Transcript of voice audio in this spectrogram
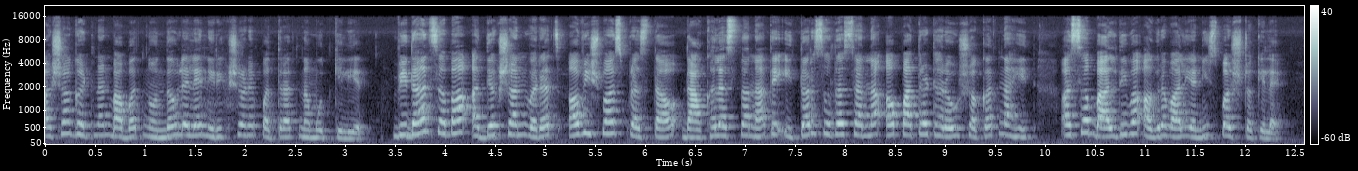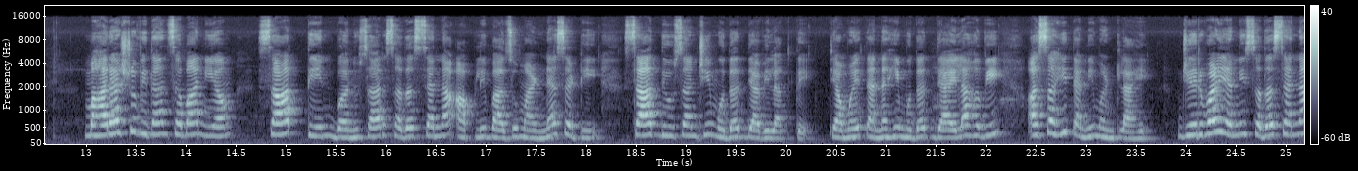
अशा घटनांबाबत नोंदवलेले निरीक्षणे पत्रात नमूद केली आहेत विधानसभा अध्यक्षांवरच अविश्वास प्रस्ताव दाखल असताना ते इतर सदस्यांना अपात्र ठरवू शकत नाहीत असं बालदी व अग्रवाल यांनी स्पष्ट केलंय. महाराष्ट्र विधानसभा नियम सात तीन बनुसार सदस्यांना आपली बाजू मांडण्यासाठी सात दिवसांची मुदत द्यावी लागते. त्यामुळे त्यांना ही मुदत द्यायला हवी असंही त्यांनी म्हटलं आहे. झिरवळ यांनी सदस्यांना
